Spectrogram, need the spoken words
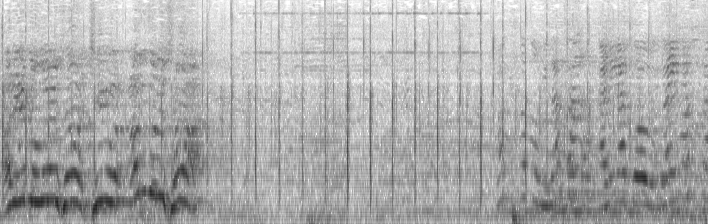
ありがとうございました。チームアルトでしたマストの皆さんありがとうございました。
